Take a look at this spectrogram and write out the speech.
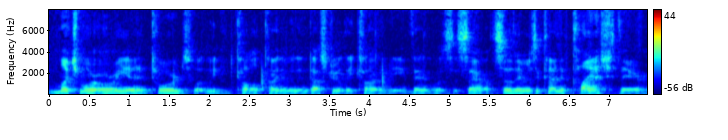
much more oriented towards what we'd call kind of an industrial economy than was the South. So there was a kind of clash there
